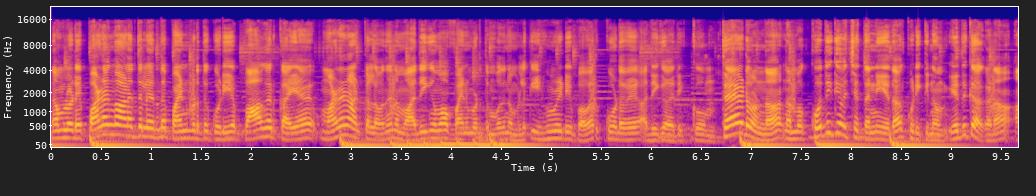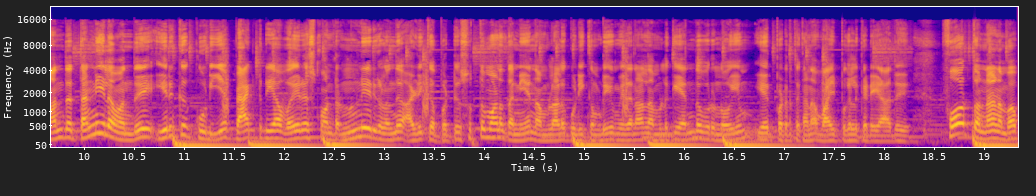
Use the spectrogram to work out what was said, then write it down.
நம்மளுடைய பழங்காலத்தில் இருந்து பயன்படுத்தக்கூடிய பாகற்காயை மழை நாட்களில் வந்து நம்ம அதிகமாக பயன்படுத்தும் போது நம்மளுக்கு இம்யூனிட்டி பவர் கூடவே அதிகரிக்கும். தேர்ட் ஒன்னா நம்ம கொதிக்க வச்ச தண்ணியை தான் குடிக்கணும். எதுக்காகனா அந்த தண்ணியில் வந்து இருக்கக்கூடிய பாக்டீரியா வைரஸ் போன்ற நுண்ணுயிர்கள் வந்து அழிக்கப்பட்டு சுத்தமான தண்ணியை நம்மளால் குடிக்க முடியும். இதனால் நம்மளுக்கு எந்த ஒரு நோயும் ஏற்படுறதுக்கான வாய்ப்புகள் கிடையாது. ஃபோர்த் ஒன்னா நம்ம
